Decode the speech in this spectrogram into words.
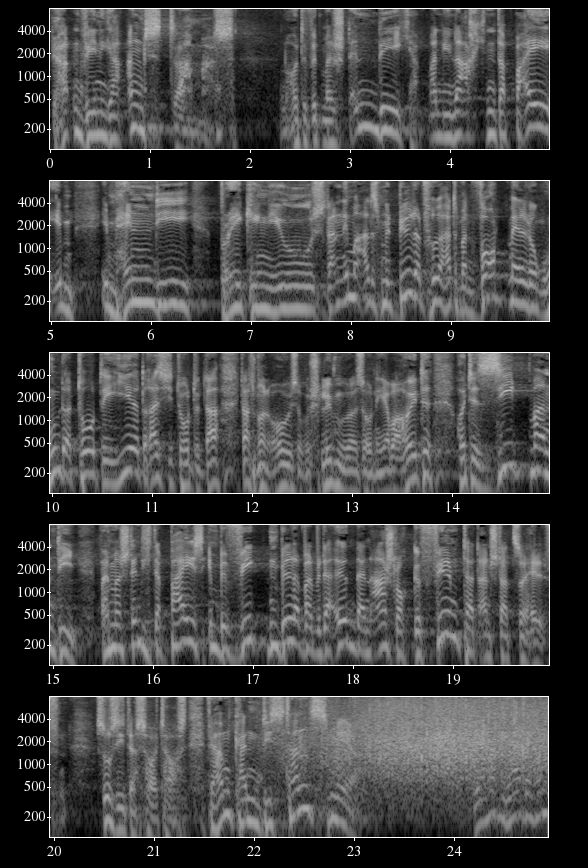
Wir hatten weniger Angst damals. Und heute wird man ständig, hat man die Nachrichten dabei im, im Handy, Breaking News, dann immer alles mit Bildern. Früher hatte man Wortmeldungen, 100 Tote hier, 30 Tote da. Da dachte man, oh, ist aber schlimm oder so nicht. Aber heute, heute sieht man die, weil man ständig dabei ist im bewegten Bildern, weil wieder irgendein Arschloch gefilmt hat, anstatt zu helfen. So sieht das heute aus. Wir haben keine Distanz mehr. Haben, ja, wir haben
